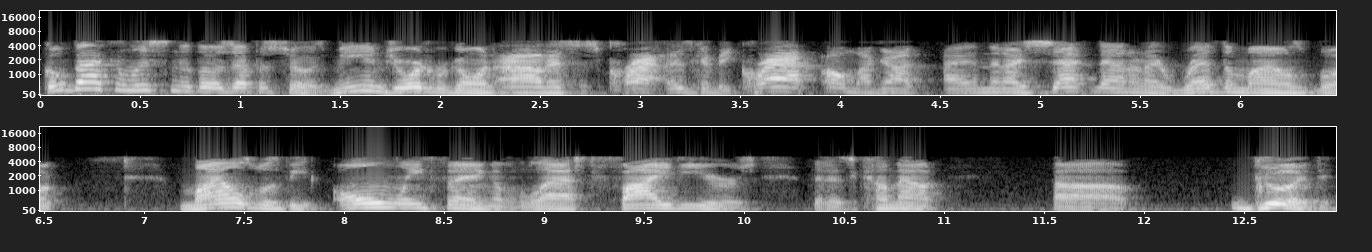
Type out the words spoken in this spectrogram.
Go back and listen to those episodes. Me and George were going, "Ah, this is crap. This is gonna be crap. Oh my god!" And then I sat down and I read the Miles book. Miles was the only thing of the last five years that has come out uh, good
